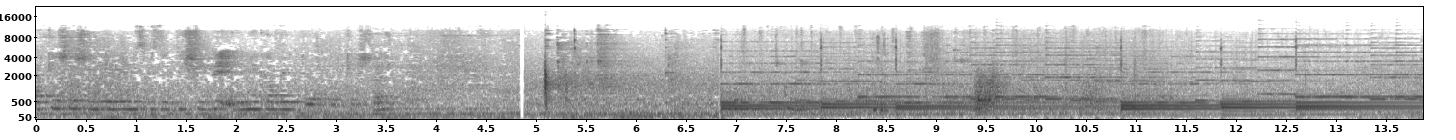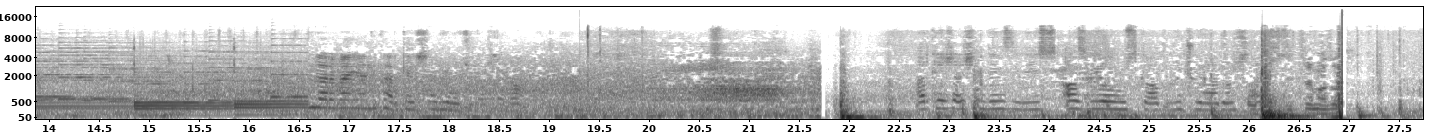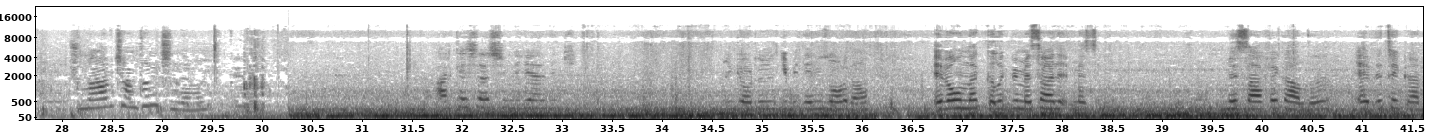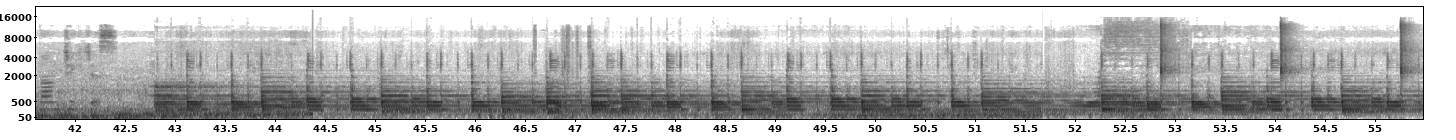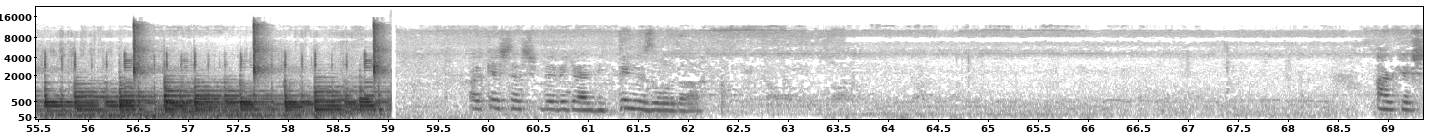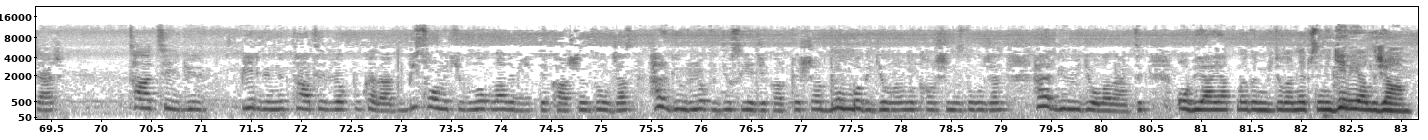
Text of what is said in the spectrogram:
Arkadaşlar şimdi yemeğimiz bitirdi. Şimdi elimi yıkamaya gidiyorum arkadaşlar. Şimdi arabaya geldik arkadaşlar yolculuğa. Arkadaşlar şimdi Denizli'deyiz. Az bir yolumuz kaldı. 3 veya 4 saat. Litre mazot. Şu mavi çantanın içinde mi? Arkadaşlar şimdi geldik. Gördüğünüz gibi deniz orada. Eve 10 dakikalık bir mesale, mes- mesafe kaldı. Evde tekrardan çekeceğiz. Arkadaşlar Deniz orada. Arkadaşlar tatil gün bir günlük tatil vlog bu kadardı. Bir sonraki vloglarla birlikte karşınızda olacağız. Her gün vlog videosu gelecek arkadaşlar. Bomba videolarla karşınızda olacağız. Her gün video olan artık. O bir ay atmadığım videoların hepsini geri alacağım.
